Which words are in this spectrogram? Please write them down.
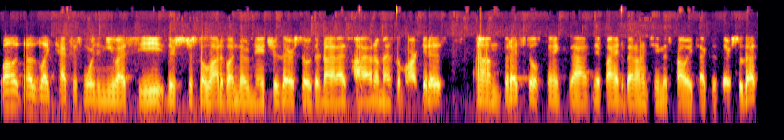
while it does like Texas more than USC, there's just a lot of unknown nature there, so they're not as high on them as the market is. Um, but I still think that if I had to bet on a team, it's probably Texas there. So that's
